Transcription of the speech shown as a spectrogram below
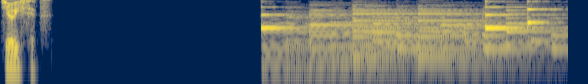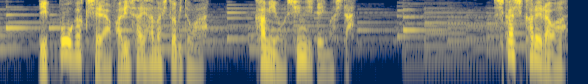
十一節。立法学者やファリサイ派の人々は、神を信じていました。しかし彼らは、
